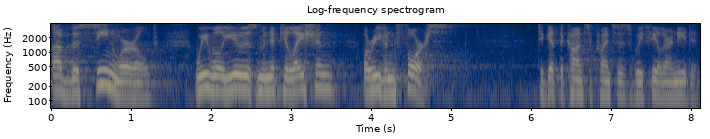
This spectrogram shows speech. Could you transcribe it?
of the seen world, we will use manipulation or even force to get the consequences we feel are needed.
